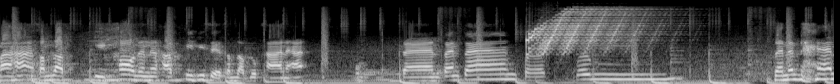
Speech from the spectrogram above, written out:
มาฮะสำหรับอีกข้อหนึงนะครับ ที่พิเศษสำหรับลูกค้านะฮะแตนแตนแตนเปิดปึ้มแตนแตนแตน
